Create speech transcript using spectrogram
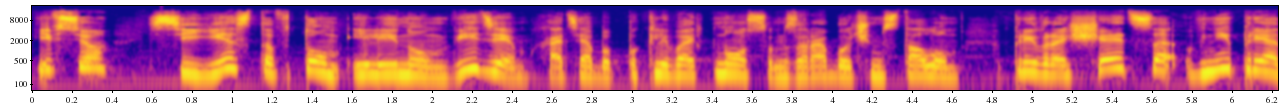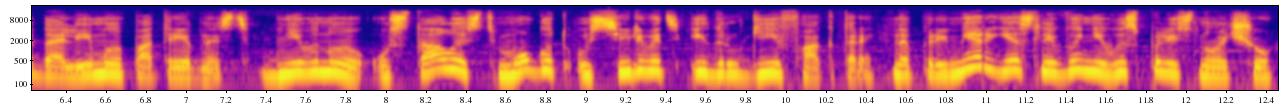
И все, Сиеста в том или ином виде, хотя бы поклевать носом за рабочим столом, превращается в непреодолимую потребность. Дневную усталость могут усиливать и другие факторы. Например, если вы не выспались ночью,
